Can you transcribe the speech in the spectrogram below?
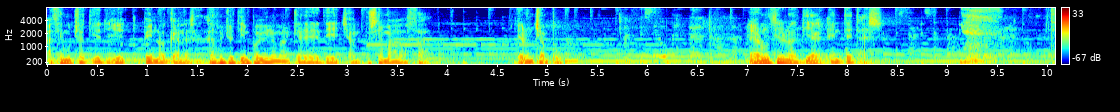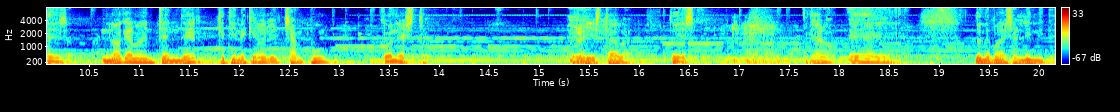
Hace mucho tiempo, yo peino canas. Hace mucho tiempo había una marca de, de champú, se llamaba Fa. Era un champú. El anuncio era una tía en tetas. Entonces, no acabo de entender qué tiene que ver el champú con esto. Pero ahí estaba. Entonces, claro, eh, ¿dónde pones el límite?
